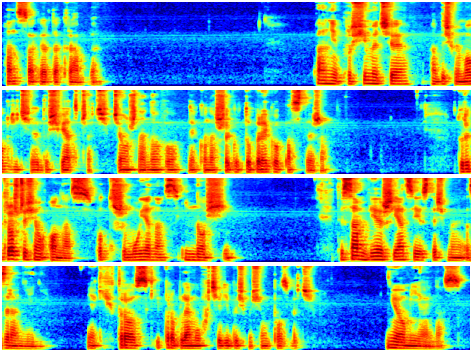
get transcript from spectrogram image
Hansa Gerda Krabbe. Panie, prosimy Cię, abyśmy mogli Cię doświadczać wciąż na nowo jako naszego dobrego pasterza, który troszczy się o nas, podtrzymuje nas i nosi. Ty sam wiesz, jacy jesteśmy zranieni, jakich trosk i problemów chcielibyśmy się pozbyć. Nie omijaj nas,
